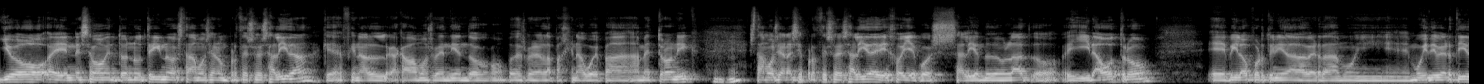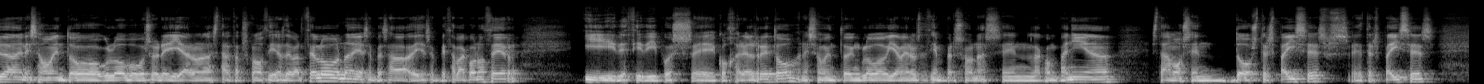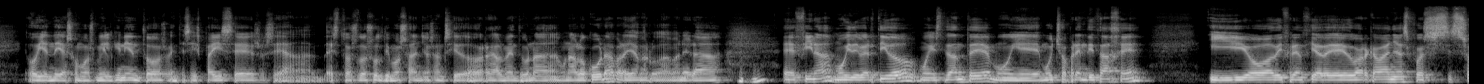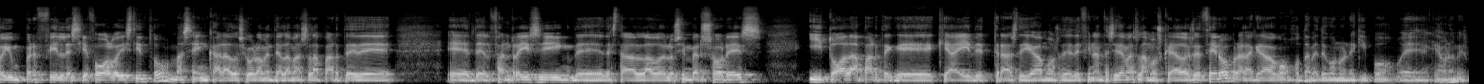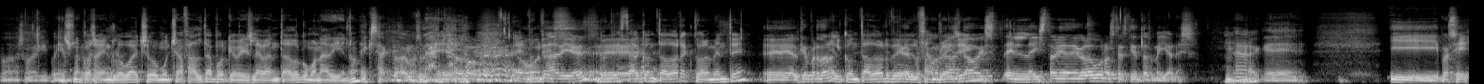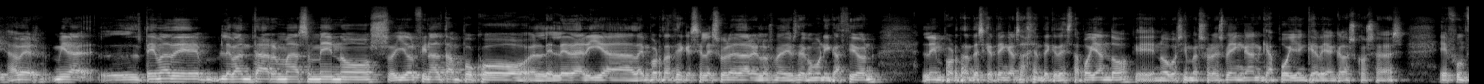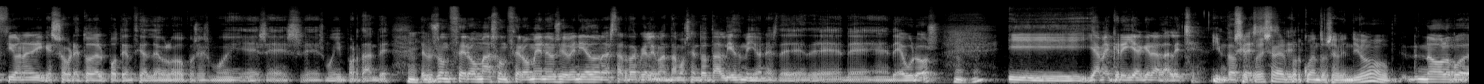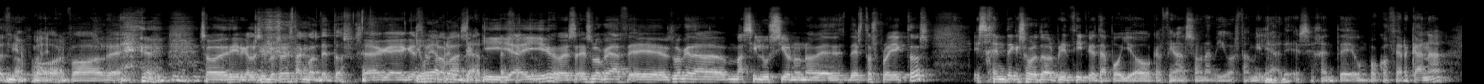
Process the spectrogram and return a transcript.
yo en ese momento en Nutrino estábamos ya en un proceso de salida, que al final acabamos vendiendo, como puedes ver en la página web, a, Medtronic. Estamos ya en ese proceso de salida y dije, oye, pues saliendo de un lado e ir a otro, eh, vi la oportunidad, la verdad, muy, muy divertida. En ese momento Globo pues, ya eran las startups conocidas de Barcelona, ya se empezaba, ya se empezaba a conocer y decidí pues eh, coger el reto. En ese momento en Globo había menos de 100 personas en la compañía, estábamos en dos, tres países, eh, tres países. Hoy en día somos 1.500, 26 países, o sea, estos dos últimos años han sido realmente una, una locura, para llamarlo de manera eh, fina, muy divertido, muy excitante, muy, eh, mucho aprendizaje. Y yo, a diferencia de Eduard Cabañas, pues soy un perfil de CFO algo distinto, más encarado seguramente a la más la parte de, eh, del fundraising, de, de estar al lado de los inversores y toda la parte que, que, hay detrás, digamos, de, de, finanzas y demás, la hemos creado desde cero, pero la he creado conjuntamente con un equipo eh, que ahora mismo es un equipo. Es una cosa que en Globo ha hecho mucha falta porque habéis levantado como nadie, ¿no? Exacto, hemos eh, levantado como ¿dónde nadie. ¿Dónde está el Eh, contador actualmente? eh, ¿El que, perdón? El contador del fundraising. en la historia de Globo unos 300 millones. O sea, que... Y pues sí, a ver, mira, el tema de levantar más menos, yo al final tampoco le, le daría la importancia que se le suele dar en los medios de comunicación. Lo importante es que tengas a gente que te está apoyando, que nuevos inversores vengan, que apoyen, que vean que las cosas eh, funcionan y que sobre todo el potencial de Globo pues es, muy, es, es, es muy importante. Pero es un cero más, un cero menos. Yo venía de una startup que levantamos en total 10 millones de, de, de, de euros y ya me creía que era la leche. ¿Y Entonces, ¿Se puede saber por cuánto se vendió? No lo puedo decir, No, por, vale, vale. por, eh, solo decir que los inversores están contentos. O sea, que, que Yo voy a preguntar, Y perfecto. ahí pues, es, lo que hace, es lo que da más ilusión una vez de estos proyectos. Es gente que sobre todo al principio te apoyó, que al final son amigos, familiares, gente un poco cercana.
